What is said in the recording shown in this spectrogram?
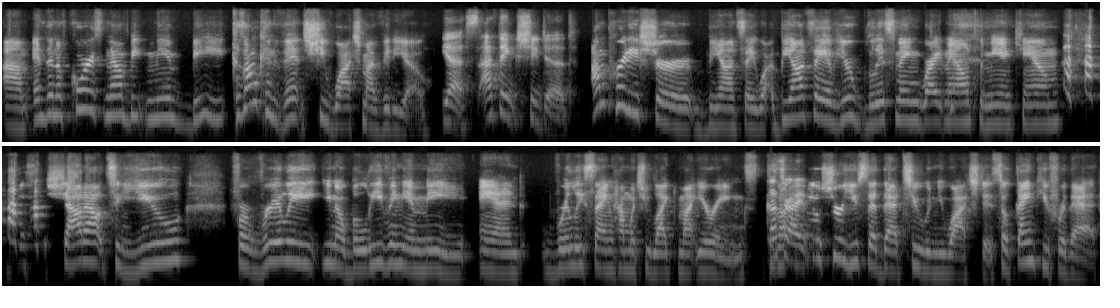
Um, and then of course now be, me and B, because I'm convinced she watched my video. Yes, I think she did. I'm pretty sure Beyonce. Beyonce, if you're listening right now to me and Kim, shout out to you for really, you know, believing in me and really saying how much you liked my earrings. That's right. I'm sure you said that too when you watched it. So thank you for that.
